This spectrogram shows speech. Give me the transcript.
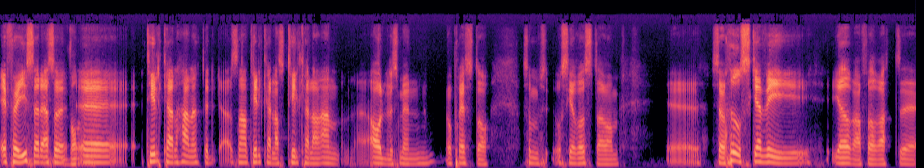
Eh, Får jag gissa det? Alltså, eh, tillkallar han inte, alltså när han tillkallar så tillkallar han an- adelsmän och präster som och ska rösta om eh, så hur ska vi göra för att eh,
